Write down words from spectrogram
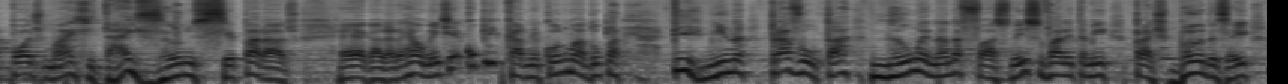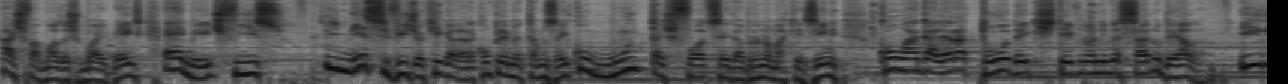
após mais de 10 anos separados. É, galera, realmente é complicado, né? Quando uma dupla termina para voltar, não é nada fácil, né? Isso vale também para as bandas aí, as famosas boy bands, é meio difícil. E nesse vídeo aqui, galera, complementamos aí com muitas fotos aí da Bruna Marquezine com a galera toda aí que esteve no aniversário dela. E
